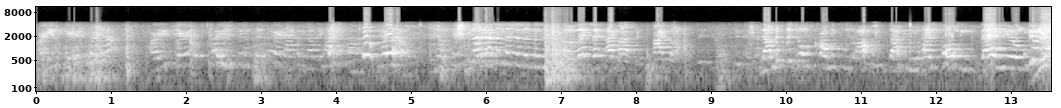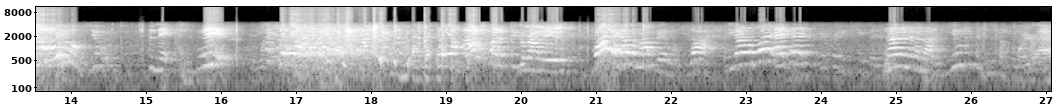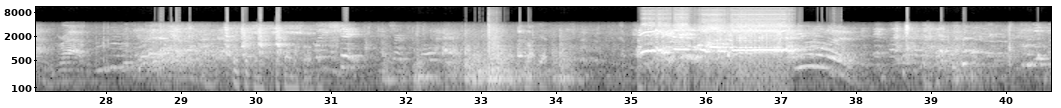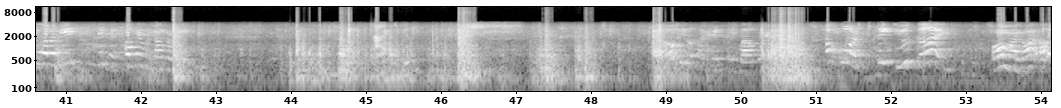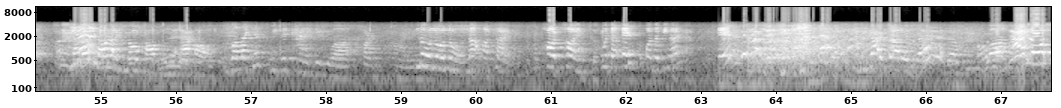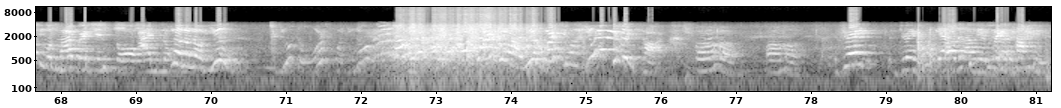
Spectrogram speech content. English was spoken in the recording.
Are you serious right now? Are you serious? Are you just gonna sit there and act like nothing happened? No, no. No, no, no, no, no, let, let, I got this, I got this. Now, Mr. Jones called me to his office this afternoon and told me that you. You! You! You! The Nick. Nick! So, uh, so what I'm trying to figure out is, why the hell am I failing? Why? You know what, Egghead? You're pretty stupid. No, no, no, no, no, you need to do something. Or your ass is grabbed. It's okay. It's almost over. Shit. Sure. Not yet. Hey, Walker! You doing? Who do you want to be? Listen, okay, remember me. Oh, you look like you're doing pretty well for yourself. Of course, thank you, guys. Oh my god, oh. oh. That sounds like no compliment at all. Well, I guess we did kind of give you a hard time. No, no, no, not hard time. Hard time with the S on the behind. S? You guys got it bad. Oh Well, I know she was my virgin, so I know. No, no, no, you. You the worst one, you know? of course you are. You, of course you are. You Big talk. Uh-huh, uh-huh. Drink, drink. Yeah, this would be a great topic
